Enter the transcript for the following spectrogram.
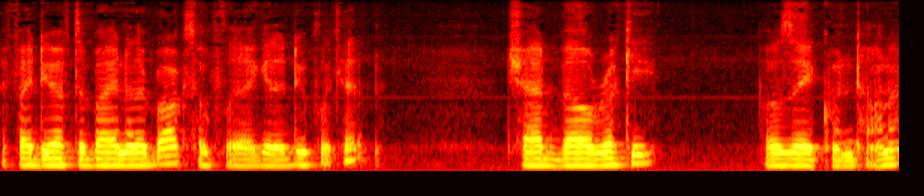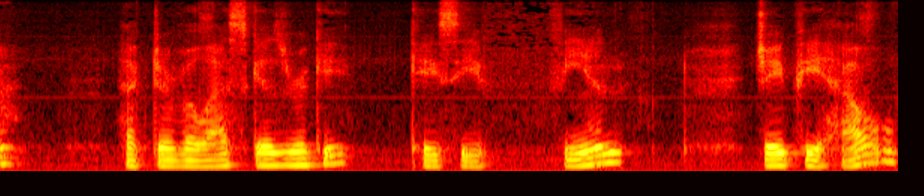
If I do have to buy another box, hopefully I get a duplicate. Chad Bell rookie. Jose Quintana. Hector Velazquez rookie. Casey Fien. JP Howell.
